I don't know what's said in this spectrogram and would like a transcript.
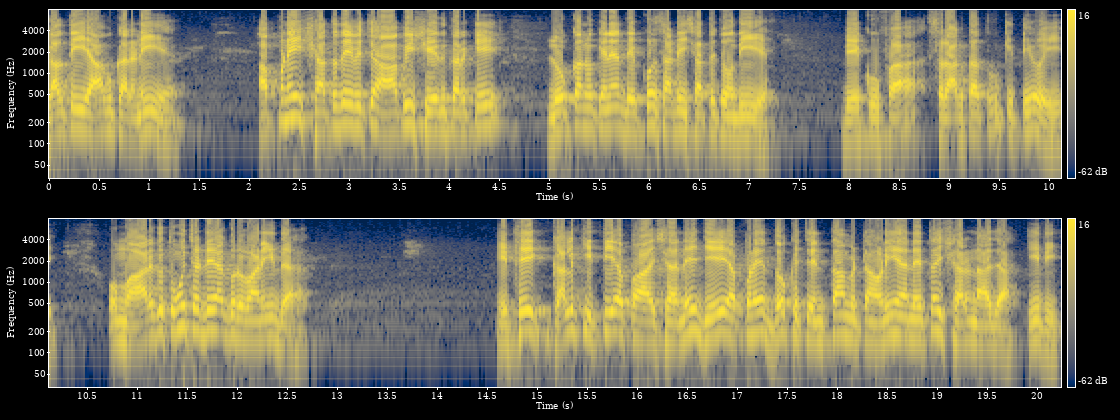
ਗਲਤੀ ਆਪ ਕਰਨੀ ਹੈ ਆਪਣੀ ਛੱਤ ਦੇ ਵਿੱਚ ਆਪ ਹੀ ਛੇਦ ਕਰਕੇ ਲੋਕਾਂ ਨੂੰ ਕਹਿੰਦੇ ਦੇਖੋ ਸਾਡੀ ਛੱਤ ਚ ਆਉਂਦੀ ਹੈ ਬੇਕੂਫਾ ਸਰਾਗਤਾ ਤੂੰ ਕੀਤੀ ਹੋਈ ਉਹ ਮਾਰਗ ਤੂੰ ਛੱਡਿਆ ਗੁਰਬਾਣੀ ਦਾ। ਇੱਥੇ ਗੱਲ ਕੀਤੀ ਆ ਪਾਤਸ਼ਾਹ ਨੇ, ਜੇ ਆਪਣੇ ਦੁੱਖ ਚਿੰਤਾ ਮਿਟਾਉਣੀਆਂ ਨੇ ਤਾਂ ਸ਼ਰਨ ਆ ਜਾ। ਕਿਹਦੀ?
